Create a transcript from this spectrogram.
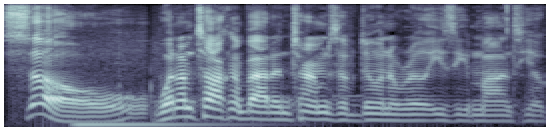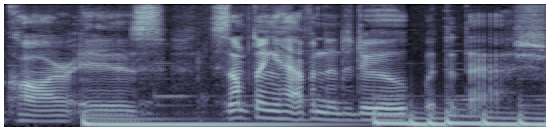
So, what I'm talking about in terms of doing a real easy mod to your car is something having to do with the dash.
